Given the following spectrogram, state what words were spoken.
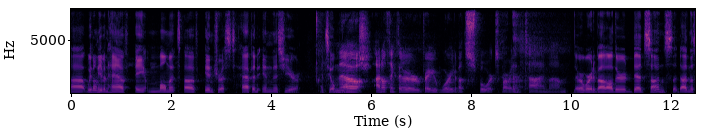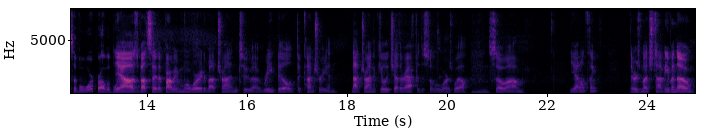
uh, we don't even have a moment of interest happen in this year until No, March. I don't think they're very worried about sports probably at the time. Um, They were worried about all their dead sons that died in the Civil War, probably. yeah, I was about to say they're probably more worried about trying to uh, rebuild the country and not trying to kill each other after the Civil War as well. So, um, yeah, I don't think there's much time. Even though,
